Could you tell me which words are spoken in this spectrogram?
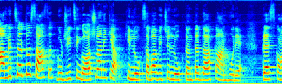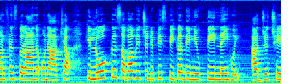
ਅੰਮ੍ਰਿਤਸਰ ਤੋਂ ਸਾਂਸਦ ਗੁਰਜੀਤ ਸਿੰਘ ਔਜਲਾ ਨੇ ਕਿਹਾ ਕਿ ਲੋਕ ਸਭਾ ਵਿੱਚ ਲੋਕਤੰਤਰ ਦਾ ਕਾਨ ਹੋ ਰਿਹਾ ਹੈ। ਪ੍ਰੈਸ ਕਾਨਫਰੰਸ ਦੌਰਾਨ ਉਹਨਾਂ ਆਖਿਆ ਕਿ ਲੋਕ ਸਭਾ ਵਿੱਚ ਡਿਪਟੀ ਸਪੀਕਰ ਦੀ ਨਿਯੁਕਤੀ ਨਹੀਂ ਹੋਈ। ਅੱਜ 6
